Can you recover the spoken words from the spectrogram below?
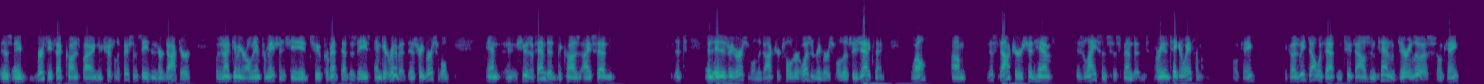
is a birth defect caused by nutritional deficiencies, and her doctor was not giving her all the information she needed to prevent that disease and get rid of it. It's reversible. And she was offended because I said that it is reversible, and the doctor told her it wasn't reversible. It's a genetic thing. Well, um, this doctor should have his license suspended or even taken away from him, okay? Because we dealt with that in 2010 with Jerry Lewis, okay?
